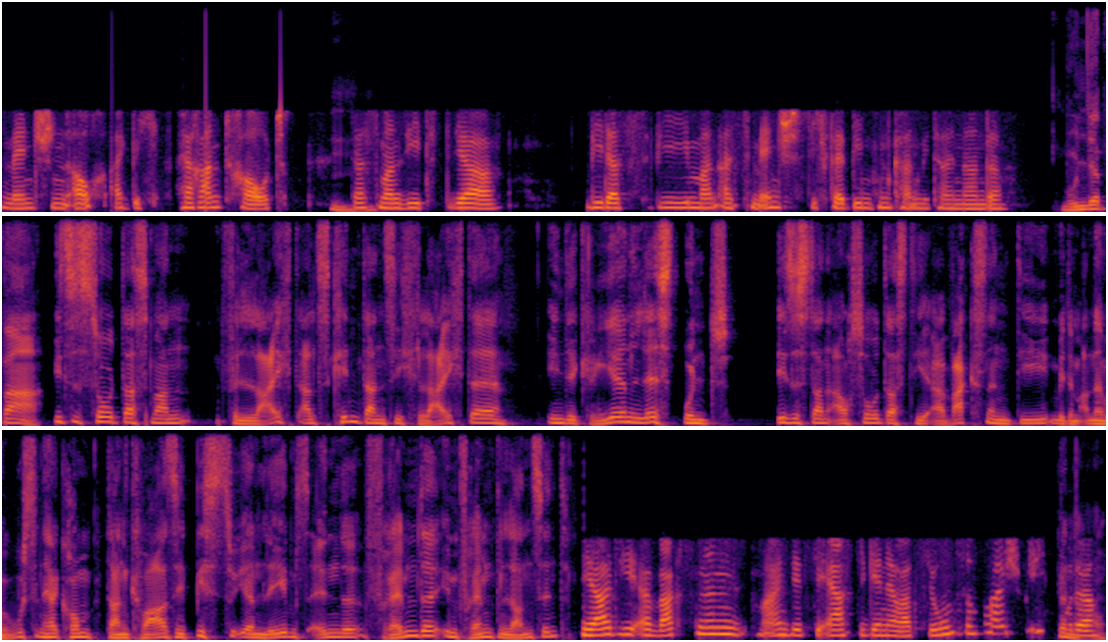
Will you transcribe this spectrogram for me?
Menschen auch eigentlich herantraut, mhm. dass man sieht, ja, wie das, wie man als Mensch sich verbinden kann miteinander. Wunderbar. Ist es so, dass man vielleicht als Kind dann sich leichter integrieren lässt und ist es dann auch so, dass die Erwachsenen, die mit dem anderen Bewusstsein herkommen, dann quasi bis zu ihrem Lebensende Fremde im fremden Land sind? Ja, die Erwachsenen, meinen Sie jetzt die erste Generation zum Beispiel? Genau, Oder?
